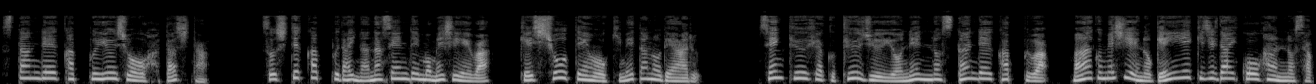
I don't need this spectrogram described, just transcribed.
スタンレーカップ優勝を果たした。そしてカップ第7戦でもメシエは決勝点を決めたのである。1994年のスタンレーカップはマーグ・メシエの現役時代後半の境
